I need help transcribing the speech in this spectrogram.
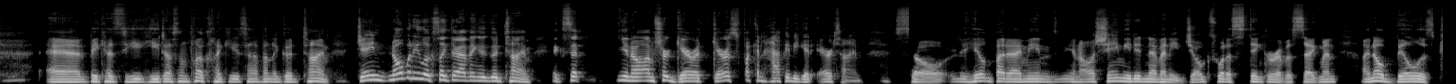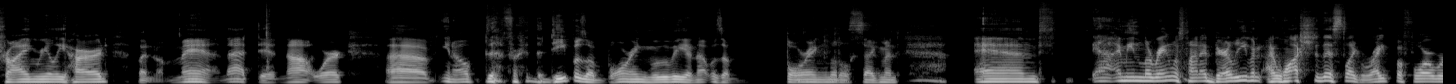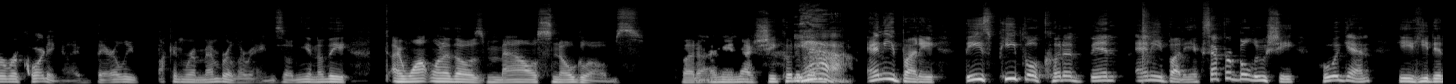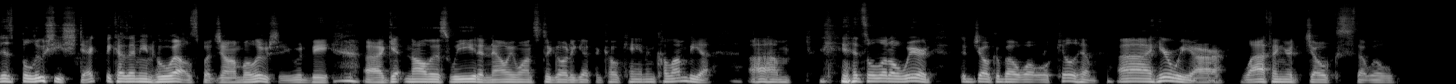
And because he, he doesn't look like he's having a good time. Jane, nobody looks like they're having a good time except you know, I'm sure Garrett Garrett's fucking happy to get airtime. So he'll but I mean, you know, a shame he didn't have any jokes. What a stinker of a segment. I know Bill is trying really hard, but man, that did not work. Uh, you know, the, the Deep was a boring movie, and that was a boring little segment. And yeah, I mean, Lorraine was fine. I barely even I watched this like right before we're recording, and I barely fucking remember Lorraine. So you know, the I want one of those Mao snow globes but I mean, she could have yeah. been anybody. These people could have been anybody except for Belushi, who again he he did his Belushi shtick because I mean, who else but John Belushi would be uh, getting all this weed, and now he wants to go to get the cocaine in Colombia. Um, it's a little weird to joke about what will kill him. Uh, here we are laughing at jokes that will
